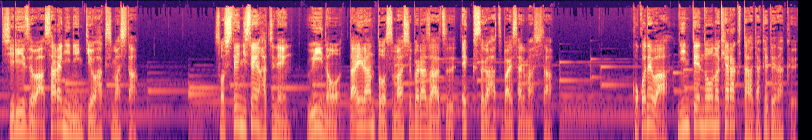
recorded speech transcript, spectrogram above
シリーズはさらに人気を博しました。そして2008年 Wii の大乱闘スマッシュブラザーズ X が発売されました。ここでは任天堂のキャラクターだけでなく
